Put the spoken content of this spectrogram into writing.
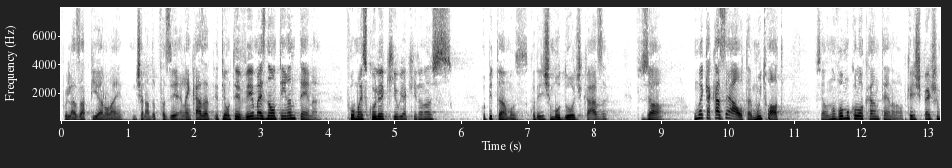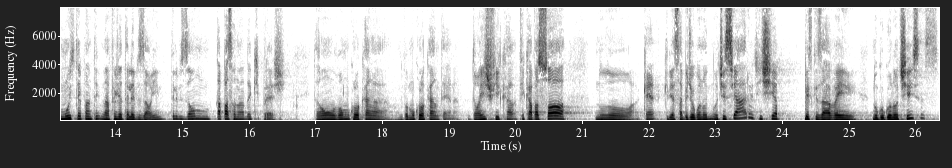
fui lá zapiando, lá, não tinha nada para fazer. Lá em casa eu tenho TV, mas não tem antena. Foi uma escolha que eu e aquilo nós optamos. Quando a gente mudou de casa, assim, ó, uma é que a casa é alta, é muito alta. Assim, ó, não vamos colocar antena não, porque a gente perde muito tempo na frente da televisão. E a televisão não está passando nada que preste. Então vamos colocar, vamos colocar a antena. Então a gente fica, ficava só no, queria saber de algum noticiário, a gente ia, pesquisava aí no Google Notícias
